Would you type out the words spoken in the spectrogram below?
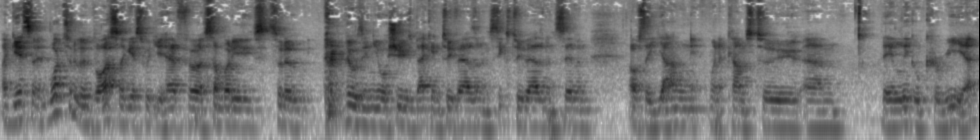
I guess uh, what sort of advice I guess would you have for somebody sort of who was in your shoes back in 2006, 2007, obviously young when it comes to um, their legal career.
